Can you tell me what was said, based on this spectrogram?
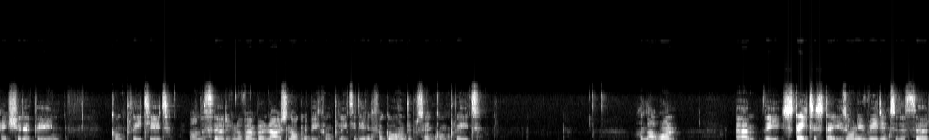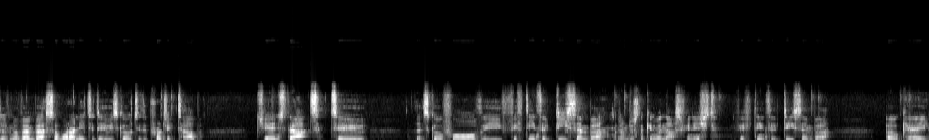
it should have been completed on the 3rd of November. Now it's not going to be completed even if I go 100% complete on that one um, the status date is only reading to the 3rd of November so what I need to do is go to the project tab change that to let's go for the 15th of December because I'm just looking when that's finished. 15th of December okay.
